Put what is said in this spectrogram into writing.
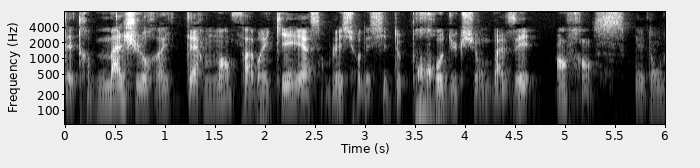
être majoritairement fabriqués et assemblés sur des sites de production basés en France. Et donc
